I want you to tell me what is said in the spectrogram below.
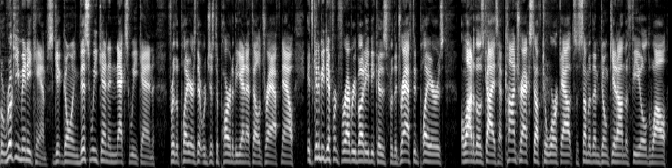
But rookie mini camps get going this weekend and next weekend for the players that were just a part of the NFL draft. Now, it's going to be different for everybody because for the drafted players, a lot of those guys have contract stuff to work out, so some of them don't get on the field while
